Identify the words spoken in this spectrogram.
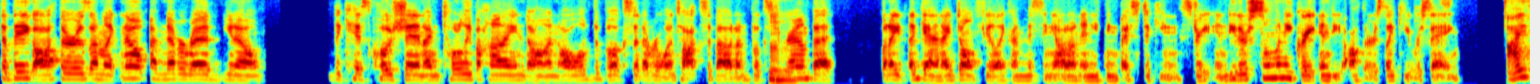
the big authors. I'm like, no, I've never read, you know, the Kiss Quotient. I'm totally behind on all of the books that everyone talks about on Bookstagram, mm-hmm. but but I again, I don't feel like I'm missing out on anything by sticking straight indie. There's so many great indie authors, like you were saying. I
